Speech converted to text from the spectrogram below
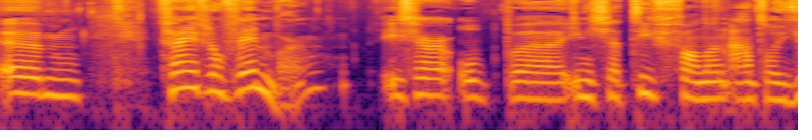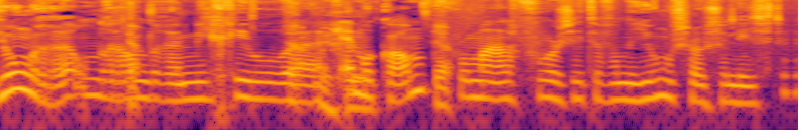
um, 5 november is er op uh, initiatief van een aantal jongeren... onder andere. Michiel, ja, Michiel. Emmelkamp, ja. voormalig voorzitter van de Jonge Socialisten...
